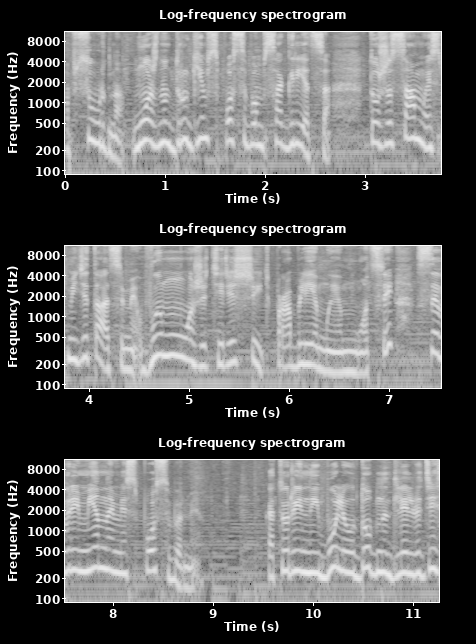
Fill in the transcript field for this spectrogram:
Абсурдно. Можно другим способом согреться. То же самое с медитациями. Вы можете решить проблемы эмоций современными способами, которые наиболее удобны для людей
